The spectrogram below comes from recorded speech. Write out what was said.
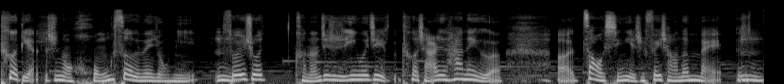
特点的，是那种红色的那种泥，所以说可能就是因为这个特产，而且它那个呃造型也是非常的美，嗯，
